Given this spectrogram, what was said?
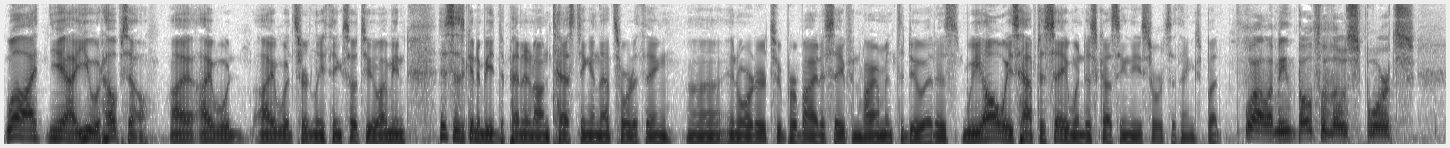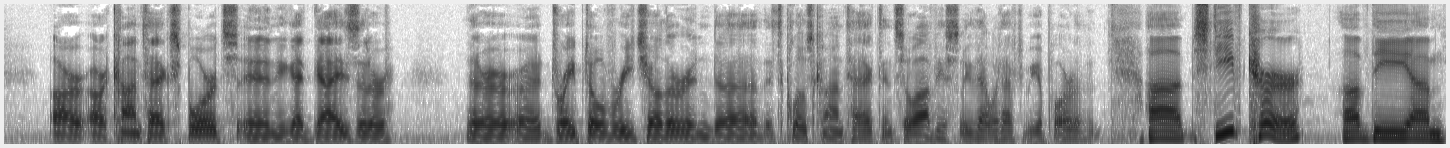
Well, I, yeah, you would hope so. I, I would, I would certainly think so too. I mean, this is going to be dependent on testing and that sort of thing uh, in order to provide a safe environment to do it, as we always have to say when discussing these sorts of things. But well, I mean, both of those sports are are contact sports, and you got guys that are that are uh, draped over each other, and uh, it's close contact, and so obviously that would have to be a part of it. Uh, Steve Kerr of the um,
